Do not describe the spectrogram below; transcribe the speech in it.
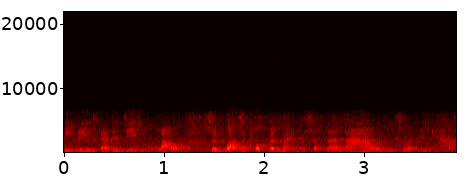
weekly strategy ของเรา จนกว่าจะพบกันใหม่ในสัปดาห์หน้าวันนี้สวัสดีค่ะ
